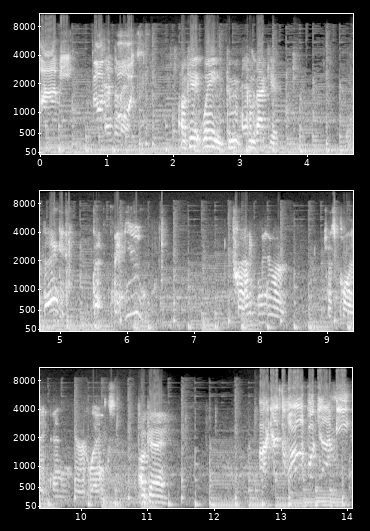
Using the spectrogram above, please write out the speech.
army. Build And the. Okay, Wayne, come come back here. dang it. That, man, you. Trade me your chest plate and your legs. Okay, I got the Wallapuk on me.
